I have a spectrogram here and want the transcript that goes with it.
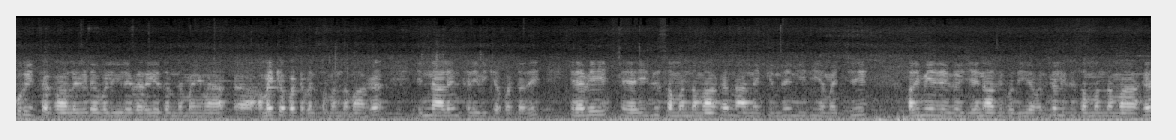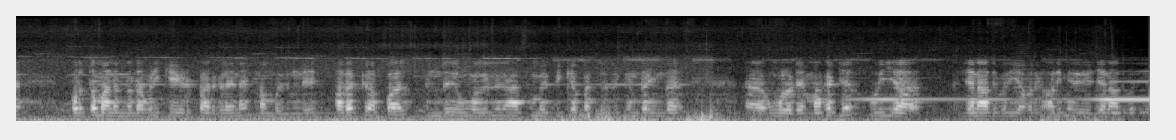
குறித்த கால இடைவெளியிலே வரைய தந்தமை அமைக்கப்பட்டவன் சம்பந்தமாக இந்நாளில் தெரிவிக்கப்பட்டது. எனவே இது சம்பந்தமாக நான் நினைக்கின்ற நிதியமைச்சு அமைச்சு ஜனாதிபதி அவர்கள் இது சம்பந்தமாக பொருத்தமான நடவடிக்கை எடுப்பார்கள் என நம்புகின்றேன். அதற்கு அப்பால் இன்று உங்களிடம் சமர்ப்பிக்கப்பட்டிருக்கின்ற இந்த உங்களுடைய மகஜர் உரிய ஜனாதிபதி அவர்கள் அதிமதி ஜனாதிபதி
